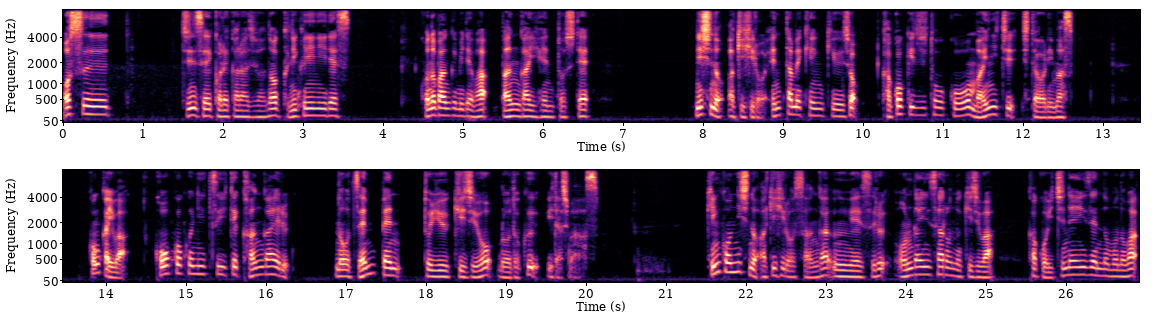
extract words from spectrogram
オス人生これから上の国々にです。この番組では番外編として西野昭弘エンタメ研究所過去記事投稿を毎日しております。今回は広告について考えるの前編という記事を朗読いたします。金婚西野昭弘さんが運営するオンラインサロンの記事は過去1年以前のものは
